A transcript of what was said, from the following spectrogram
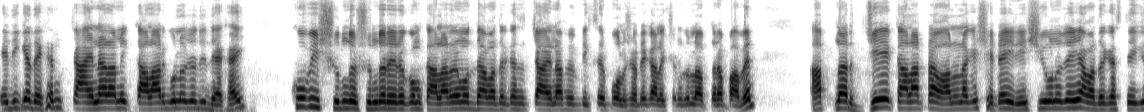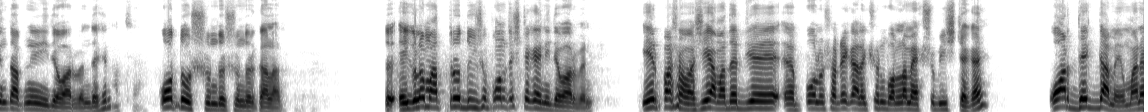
এদিকে দেখেন চায়নার আমি কালারগুলো যদি দেখাই খুবই সুন্দর সুন্দর এরকম কালারের মধ্যে আমাদের কাছে চায়না ফেব্রিক্স এর পোলো শার্টের কালেকশনগুলো আপনারা পাবেন। আপনার যে কালারটা ভালো লাগে সেটাই রেশিও অনুযায়ী আমাদের কাছ থেকে কিন্তু আপনি নিতে পারবেন দেখেন। আচ্ছা। কত সুন্দর সুন্দর কালার তো এগুলো মাত্র দুইশো পঞ্চাশ টাকায় নিতে পারবেন। এর পাশাপাশি আমাদের যে পোলো শার্টের কালেকশন বললাম একশো বিশ টাকায় অর্ধেক দামে মানে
